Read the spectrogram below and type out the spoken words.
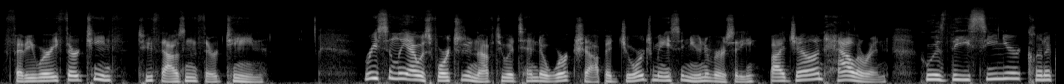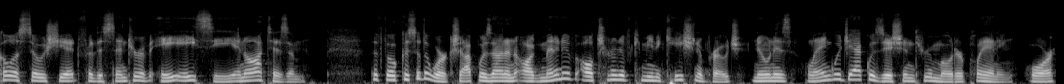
February 13th, 2013. Recently, I was fortunate enough to attend a workshop at George Mason University by John Halloran, who is the Senior Clinical Associate for the Center of AAC and Autism. The focus of the workshop was on an augmentative alternative communication approach known as Language Acquisition Through Motor Planning, or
